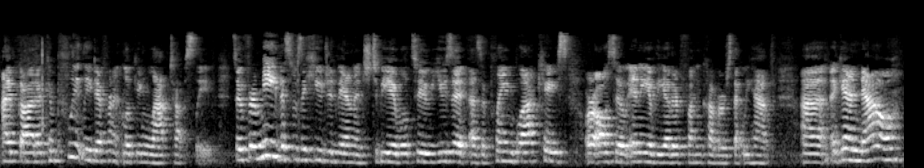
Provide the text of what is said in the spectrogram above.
I've got a completely different looking laptop sleeve. So for me, this was a huge advantage to be able to use it as a plain black case or also any of the other fun covers that we have. Uh, again, now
